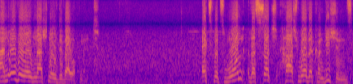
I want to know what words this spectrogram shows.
and overall national development. Experts warn that such harsh weather conditions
